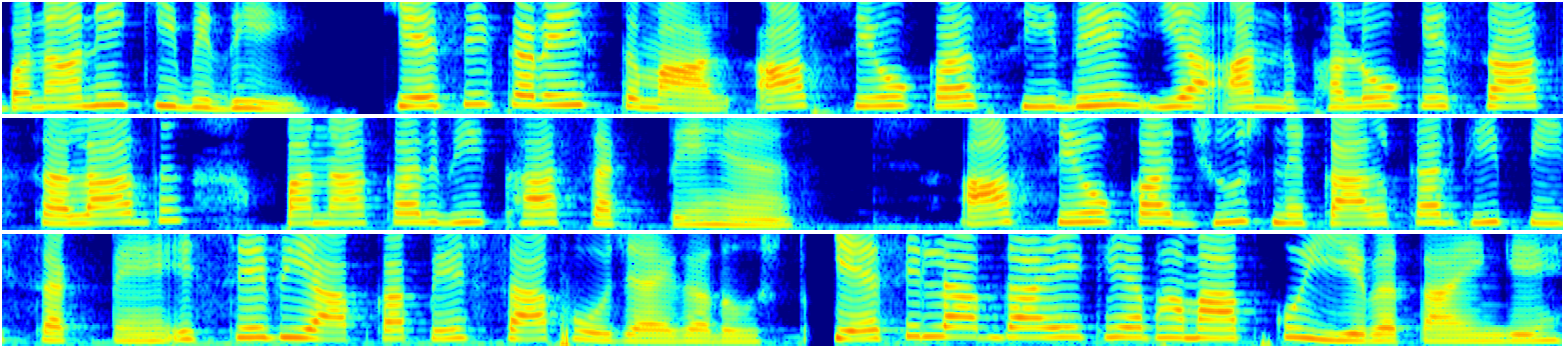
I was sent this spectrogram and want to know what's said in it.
बनाने की विधि। कैसे करें इस्तेमाल? आप सेव का सीधे या अन्य फलों के साथ सलाद बनाकर भी खा सकते हैं। आप सेव का जूस निकाल कर भी पी सकते हैं। इससे भी आपका पेट साफ़ हो जाएगा दोस्तों। कैसे लाभदायक है? अब हम आपको ये बताएँगे।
